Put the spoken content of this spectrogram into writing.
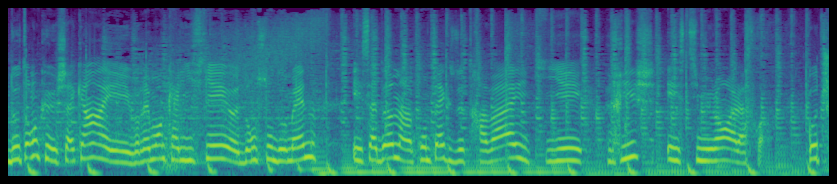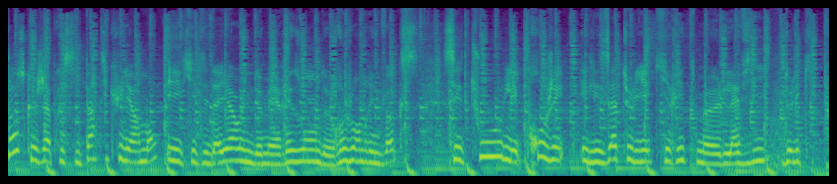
d'autant que chacun est vraiment qualifié euh, dans son domaine et ça donne un contexte de travail qui est riche et stimulant à la fois. Autre chose que j'apprécie particulièrement, et qui était d'ailleurs une de mes raisons de rejoindre Invox, c'est tous les projets et les ateliers qui rythment la vie de l'équipe.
